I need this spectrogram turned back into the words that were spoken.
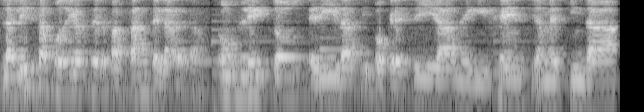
La lista podría ser bastante larga. Conflictos, heridas, hipocresía, negligencia, mezquindad,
